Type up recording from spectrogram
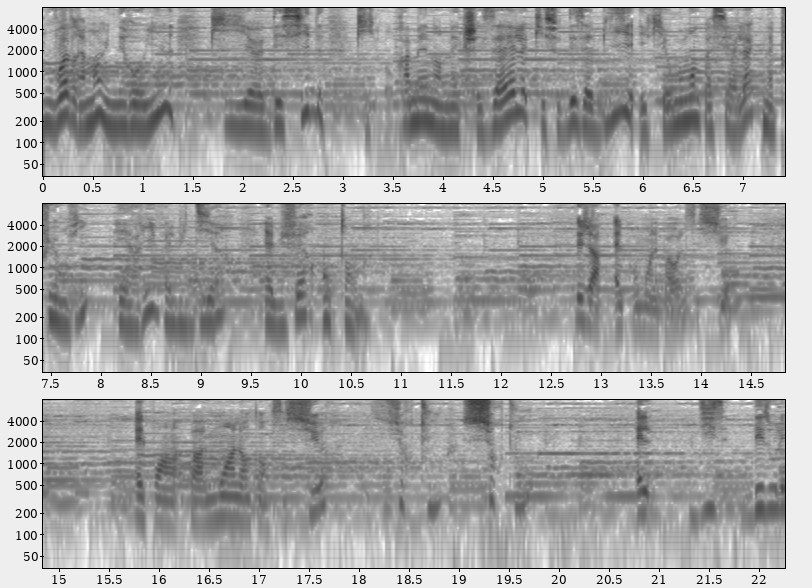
On voit vraiment une héroïne qui euh, décide, qui ramène un mec chez elle, qui se déshabille et qui, au moment de passer à l'acte, n'a plus envie et arrive à lui dire et à lui faire entendre. Déjà, elle prend moins la parole, c'est sûr. Elle prend- parle moins longtemps, c'est sûr. Et surtout, surtout, elles disent désolé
